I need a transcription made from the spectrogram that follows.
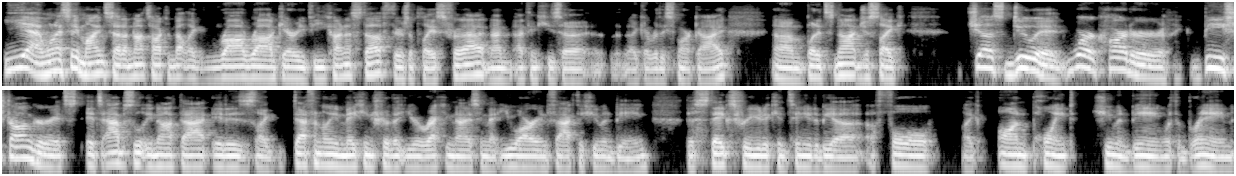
Yeah, when I say mindset, I'm not talking about like raw, raw Gary Vee kind of stuff. There's a place for that, and I, I think he's a like a really smart guy. Um, but it's not just like just do it work harder like, be stronger it's it's absolutely not that it is like definitely making sure that you're recognizing that you are in fact a human being the stakes for you to continue to be a, a full like on point human being with a brain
